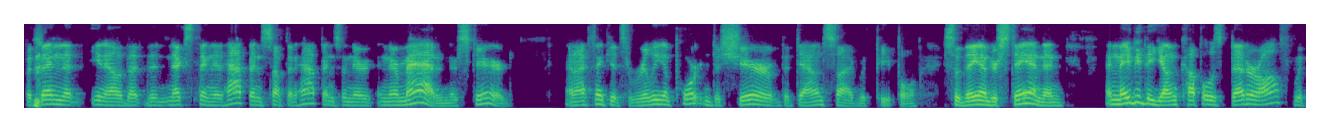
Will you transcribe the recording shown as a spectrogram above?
But then that you know that the next thing that happens, something happens, and they're and they're mad and they're scared. And I think it's really important to share the downside with people so they understand. And and maybe the young couple is better off with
